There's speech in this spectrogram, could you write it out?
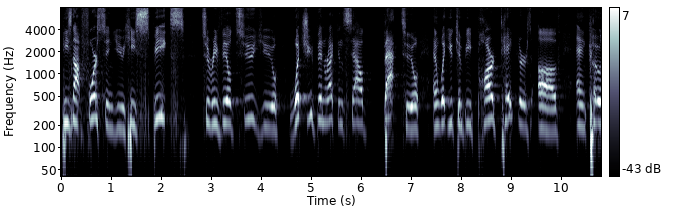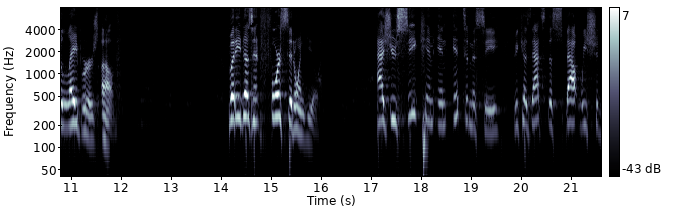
He's not forcing you, He speaks to reveal to you what you've been reconciled back to and what you can be partakers of and co laborers of. But He doesn't force it on you. As you seek Him in intimacy, because that's the spout we should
